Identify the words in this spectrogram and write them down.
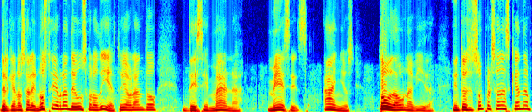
del que no salen. No estoy hablando de un solo día, estoy hablando de semana, meses, años toda una vida. Entonces son personas que andan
